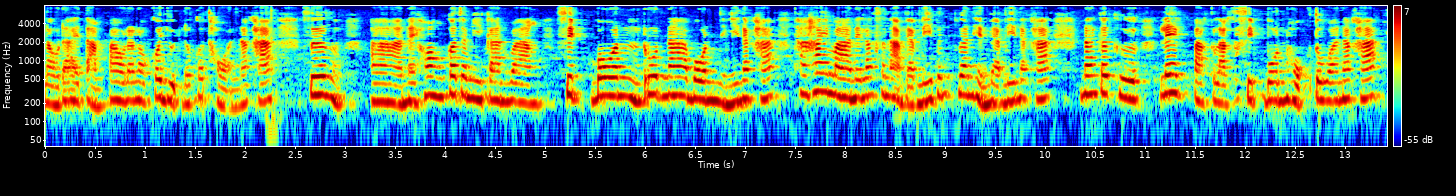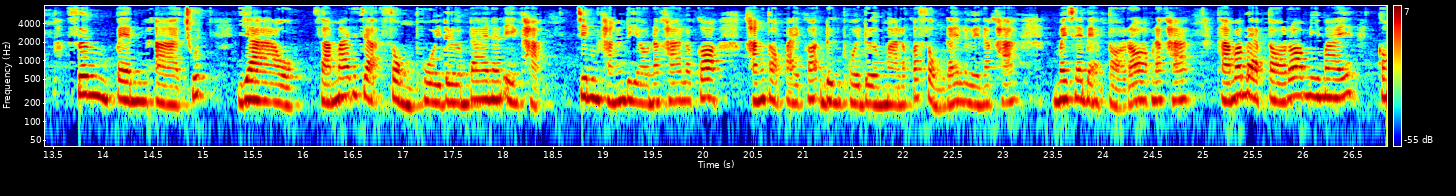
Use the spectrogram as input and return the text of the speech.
เราได้ตามเป้าแล้วเราก็หยุดแล้วก็ถอนนะคะ ซึ่งในห้องก็จะมีการวาง 10 บนรูดหน้าบนอย่างนี้นะคะ ถ้าให้มาในลักษณะแบบนี้เพื่อนๆเห็นแบบนี้นะคะ นั่นก็คือเลขปักหลัก 10 บน 6 ตัวนะคะ ซึ่งเป็นชุดยาว สามารถที่จะส่งโพยเดิมได้นั่นเองค่ะ จิ้มครั้งเดียวนะคะ แล้วก็ครั้งต่อไปก็ดึงโพยเดิมมาแล้วก็ส่งได้เลยนะคะ ไม่ใช่แบบต่อรอบนะคะ ถามว่าแบบต่อรอบมีไหมก็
